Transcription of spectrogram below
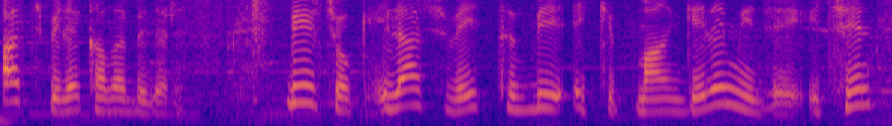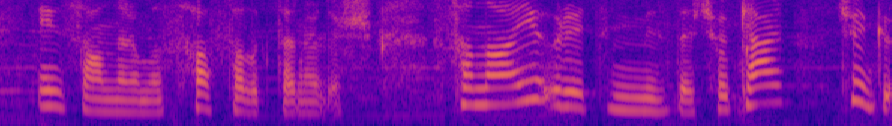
aç bile kalabiliriz. Birçok ilaç ve tıbbi ekipman gelemeyeceği için insanlarımız hastalıktan ölür. Sanayi üretimimiz de çöker çünkü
